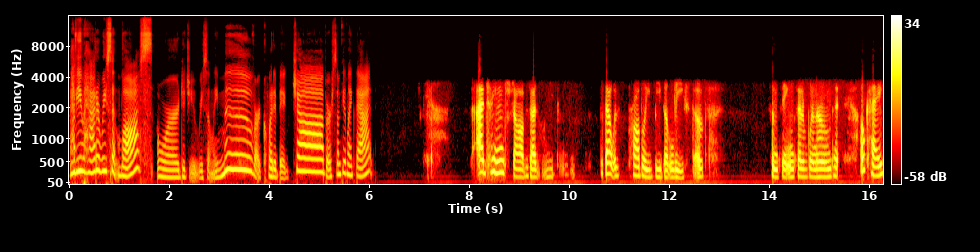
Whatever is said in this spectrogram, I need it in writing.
Have you had a recent loss, or did you recently move, or quit a big job, or something like that? I changed jobs, I, but that would probably be the least of some things that have went on. But okay,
